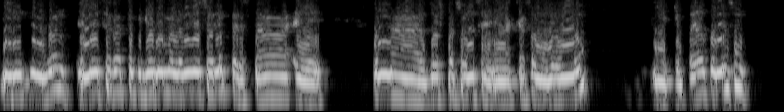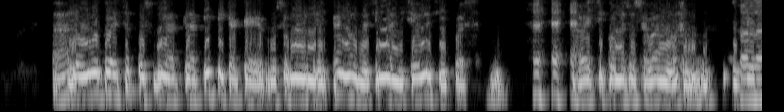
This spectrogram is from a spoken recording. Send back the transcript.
y, y, bueno, en ese rato yo no me lo vi solo, pero estaba eh, unas dos personas en, la casa donde yo vivo, y qué pedo con eso, Ah, lo único que es pues la, la típica que usa un americano, decir maldiciones y pues a ver si con eso se van con, la,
